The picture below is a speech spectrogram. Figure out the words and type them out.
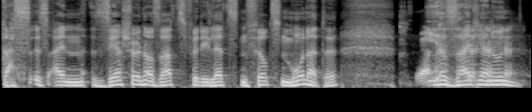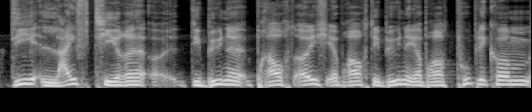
Das ist ein sehr schöner Satz für die letzten 14 Monate. Ja. Ihr seid ja nun die Live-Tiere. Die Bühne braucht euch, ihr braucht die Bühne, ihr braucht Publikum,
